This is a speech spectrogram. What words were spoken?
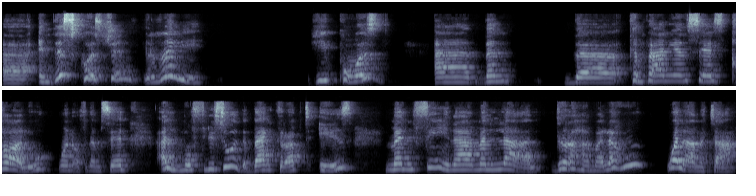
Uh, in this question, really, he paused, and then the companion says, قالوا, one of them said, المفلس, the bankrupt is من فينا من لا درهم له ولا متاع.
